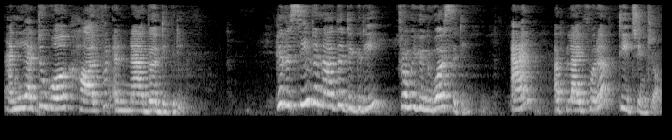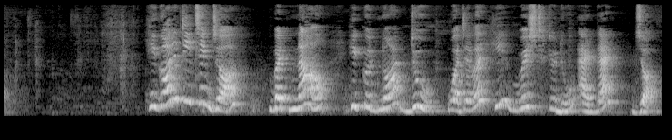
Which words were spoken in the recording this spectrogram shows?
and he had to work hard for another degree. He received another degree from a university and applied for a teaching job. He got a teaching job but now he could not do whatever he wished to do at that job.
